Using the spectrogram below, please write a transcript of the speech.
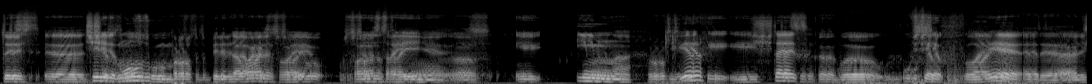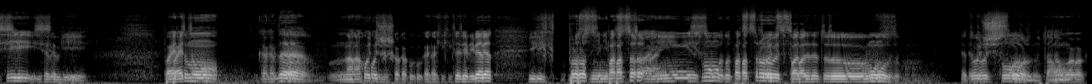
То есть э, через музыку мы просто передавали свое, свое настроение. э, и именно «Руки вверх» и, и считается как бы у всех в голове это Алексей и Сергей. Поэтому, когда находишь как- каких-то ребят, их просто не подстро... они не смогут подстроиться под эту музыку. Это очень сложно, потому как...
